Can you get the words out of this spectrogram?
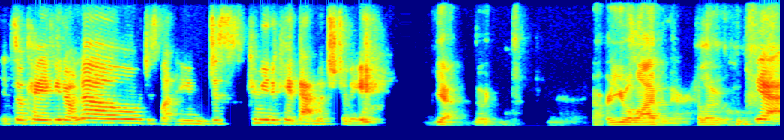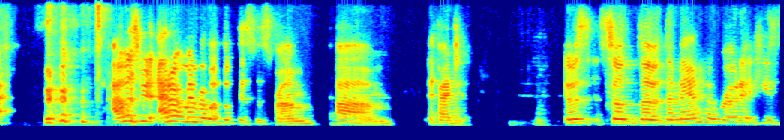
it's okay if you don't know just let you just communicate that much to me. Yeah like, are you alive in there? Hello. Yeah. I was re- i don't remember what book this is from um if i did it was so the the man who wrote it he's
